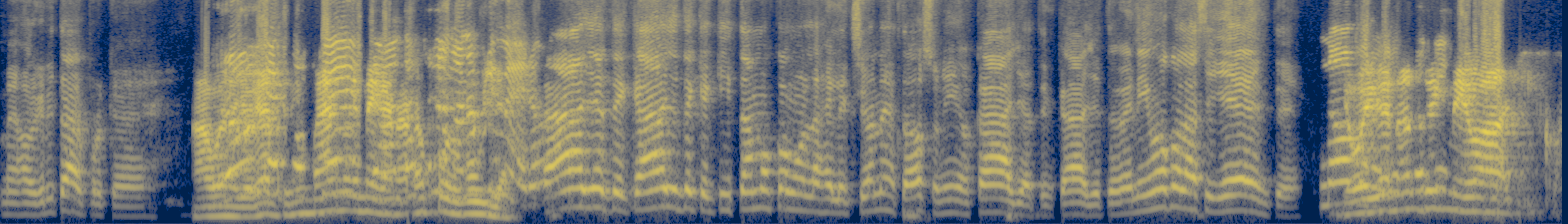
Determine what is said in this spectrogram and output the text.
mejor gritar porque. Ah, bueno, yo levanté mi mano y me ganaron por bulla. Cállate, cállate, que aquí estamos como en las elecciones de Estados Unidos. Cállate, cállate. Venimos con la siguiente. yo voy ganando y me va, chicos.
